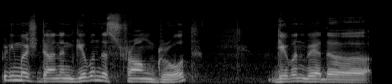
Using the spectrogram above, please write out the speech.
pretty much done. And given the strong growth, given where the,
